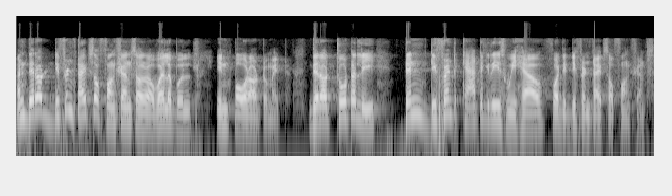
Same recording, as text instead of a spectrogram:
And there are different types of functions are available in Power Automate. There are totally 10 different categories we have for the different types of functions.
